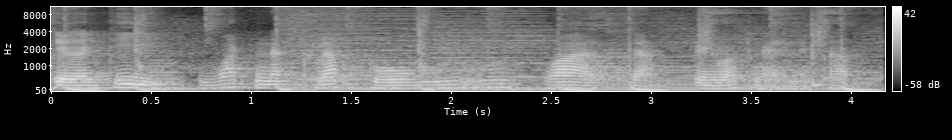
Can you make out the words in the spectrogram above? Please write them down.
เจอกันที่วัดนะครับผมว่าจะเป็นวัดไหนนะครับ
